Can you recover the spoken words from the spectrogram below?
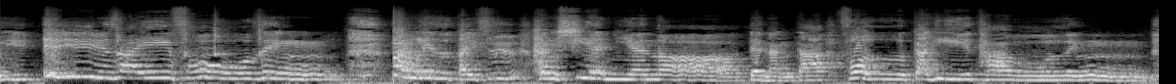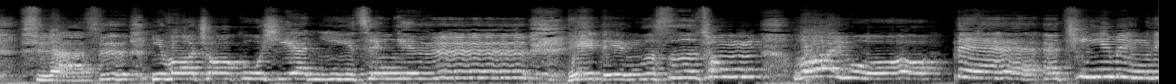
以一代夫人本来是对夫很想念呐，但人家服侍家的他无人。是啊是，你我巧过想你情友，一定是从我哟的天命的。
